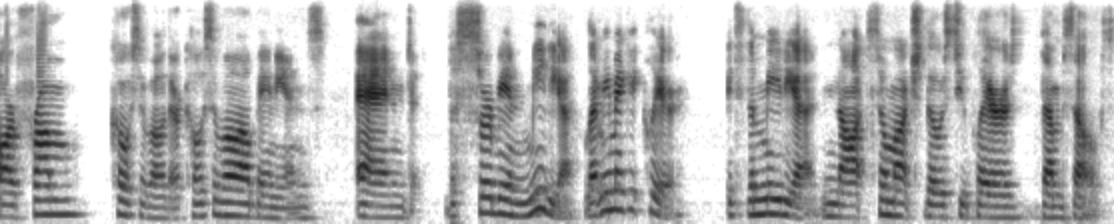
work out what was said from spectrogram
are from Kosovo. They're Kosovo Albanians. And the Serbian media, let me make it clear, it's the media, not so much those two players themselves.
